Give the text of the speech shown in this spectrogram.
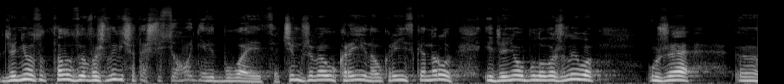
для нього стало важливіше те, що сьогодні відбувається, чим живе Україна, український народ. І для нього було важливо вже е,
